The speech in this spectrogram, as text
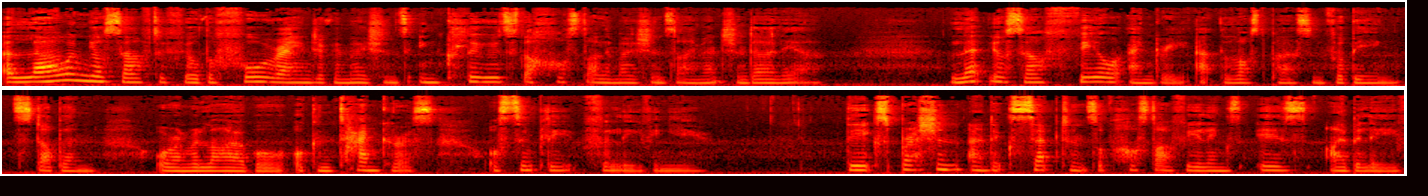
Allowing yourself to feel the full range of emotions includes the hostile emotions I mentioned earlier. Let yourself feel angry at the lost person for being stubborn or unreliable or cantankerous or simply for leaving you. The expression and acceptance of hostile feelings is, I believe,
